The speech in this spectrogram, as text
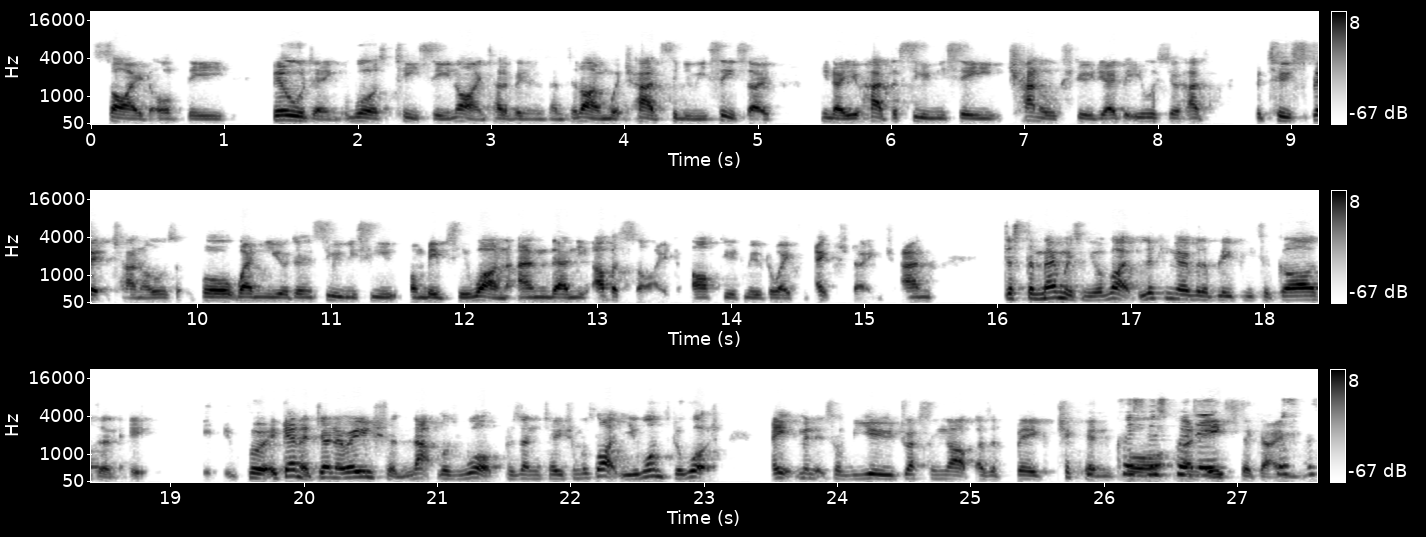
side of the building was TC9, Television Centre 9, which had CBBC. So, you know, you had the CBBC channel studio, but you also had the two split channels for when you were doing CBBC on BBC One and then the other side after you'd moved away from Exchange. And just the memories, and you're right, looking over the Blue Peter Garden, it, it, for again a generation, that was what presentation was like. You wanted to watch eight minutes of you dressing up as a big chicken Christmas for pudding. an Easter game. Christmas,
